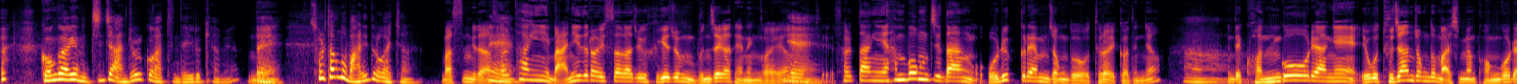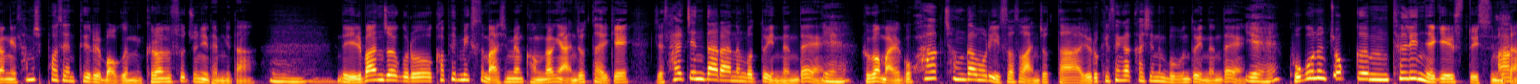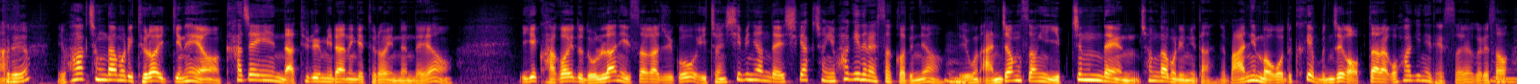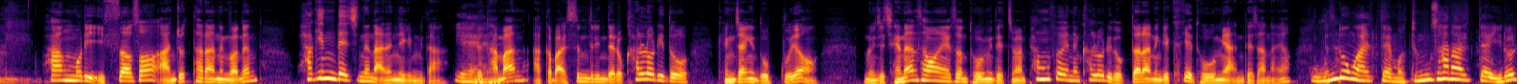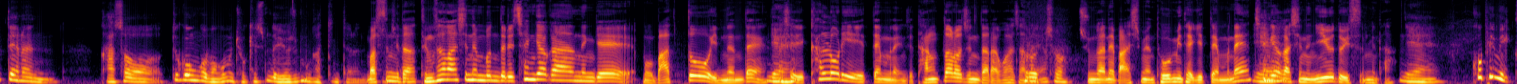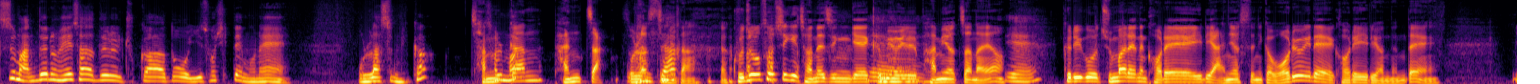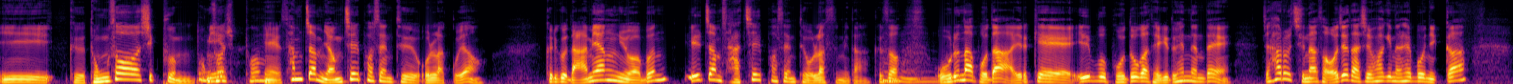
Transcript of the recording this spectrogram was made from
건강에는 진짜 안 좋을 것 같은데 이렇게 하면. 네. 설탕도 많이 들어가 있잖아요. 맞습니다. 네. 설탕이 많이 들어 있어가지고 그게 좀 문제가 되는 거예요. 예. 이제 설탕이 한 봉지당 5, 6g 정도 들어 있거든요. 아. 근데 권고량에 요거 두 잔 정도 마시면 권고량의 30%를 먹은 그런 수준이 됩니다. 음. 근데 일반적으로 커피 믹스 마시면 건강에 안 좋다 이게 이제 살찐다라는 것도 있는데 예. 그거 말고 화학 첨가물이 있어서 안 좋다 이렇게 생각하시는 부분도 있는데 예. 그거는 조금 틀린 얘기일 수도 있습니다. 아, 그래요? 이 화학 첨가물이 들어 있긴 해요. 카제인 나트륨이라는 게 들어 있는데요. 이게 과거에도 논란이 있어가지고 2012년대에 식약청이 확인을 했었거든요. 음. 이건 안정성이 입증된 첨가물입니다. 많이 먹어도 크게 문제가 없다라고 확인이 됐어요. 그래서 음. 화학물이 있어서 안 좋다라는 거는 확인되지는 않은 얘기입니다. 예. 다만 아까 말씀드린 대로 칼로리도 굉장히 높고요. 물론 이제 재난 상황에선 도움이 됐지만 평소에는 칼로리 높다라는 게 크게 도움이 안 되잖아요. 운동할 때 뭐 등산할 때 이럴 때는 가서 뜨거운 거 먹으면 좋겠습니다. 요즘 같은 때는. 맞습니다. 등산하시는 분들이 챙겨가는 게 뭐 맛도 있는데 예. 사실 이 칼로리 때문에 이제 당 떨어진다라고 진짜. 하잖아요. 그렇죠. 중간에 마시면 도움이 되기 때문에 챙겨가시는 이유도 있습니다. 예. 커피 믹스 만드는 회사들 주가도 이 소식 때문에 올랐습니까? 잠깐 반짝 올랐습니다. 그러니까 구조 소식이 전해진 게 예. 금요일 밤이었잖아요. 예. 그리고 주말에는 거래일이 아니었으니까 월요일에 거래일이었는데 이 그 동서식품이 동서식품. 예, 3.07% 올랐고요. 그리고 남양유업은 1.47% 올랐습니다. 그래서 음. 오르나 보다 이렇게 일부 보도가 되기도 했는데 이제 하루 지나서 어제 다시 확인을 해보니까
